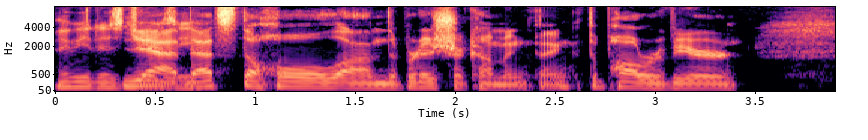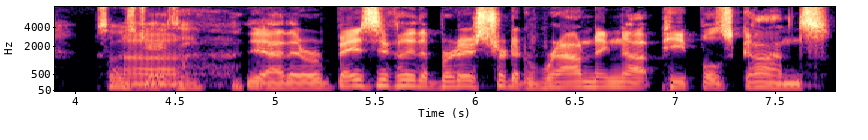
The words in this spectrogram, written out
Maybe it is Jersey. Yeah, that's the whole. Um, the British are coming thing. The Paul Revere. So it's uh, Yeah, they were basically the British started rounding up people's guns.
